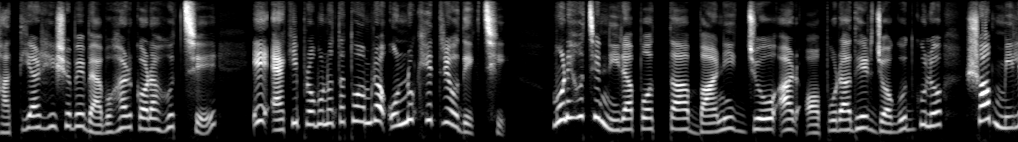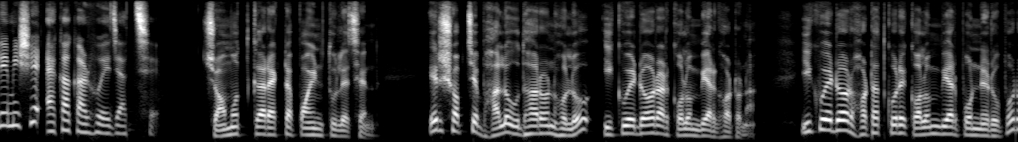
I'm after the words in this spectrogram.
হাতিয়ার হিসেবে ব্যবহার করা হচ্ছে এ একই প্রবণতা তো আমরা অন্য ক্ষেত্রেও দেখছি। মনে হচ্ছে নিরাপত্তা বাণিজ্য আর অপরাধের জগৎগুলো সব মিলেমিশে একাকার হয়ে যাচ্ছে। চমৎকার একটা পয়েন্ট তুলেছেন। এর সবচেয়ে ভালো উদাহরণ হল ইকুয়েডর আর কলম্বিয়ার ঘটনা। ইকুয়েডর হঠাৎ করে কলম্বিয়ার পণ্যের উপর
